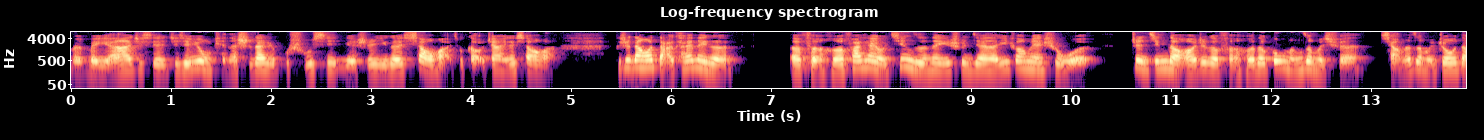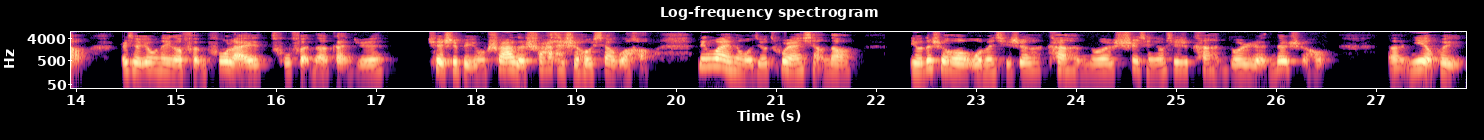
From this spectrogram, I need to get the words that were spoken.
美美颜啊这些这些用品呢，实在是不熟悉，也是一个笑话，就搞这样一个笑话。可是当我打开那个呃粉盒，发现有镜子的那一瞬间呢，一方面是我震惊到啊，这个粉盒的功能这么全，想的这么周到，而且用那个粉扑来涂粉呢，感觉确实比用刷子刷的时候效果好。另外呢，我就突然想到。有的时候，我们其实看很多事情，尤其是看很多人的时候，呃，你也会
